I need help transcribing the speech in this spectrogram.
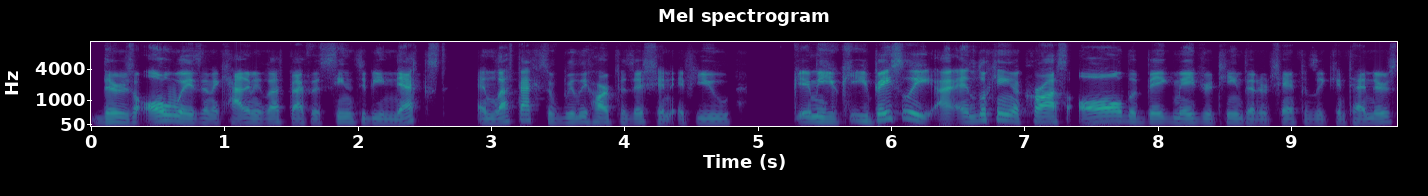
there's always an academy left back that seems to be next, and left back is a really hard position if you I mean, you, you basically, and looking across all the big major teams that are Champions League contenders,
